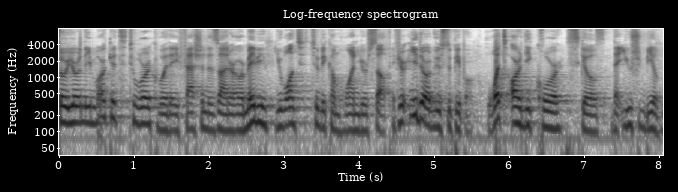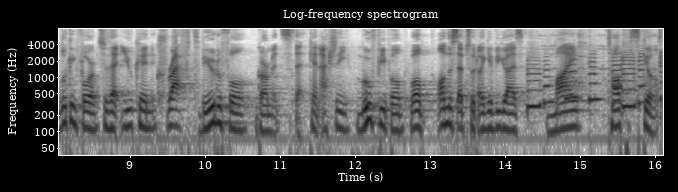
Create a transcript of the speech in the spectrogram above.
So you're in the market to work with a fashion designer, or maybe you want to become one yourself. If you're either of these two people, what are the core skills that you should be looking for so that you can craft beautiful garments that can actually move people? Well, on this episode, I'll give you guys my top skills.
